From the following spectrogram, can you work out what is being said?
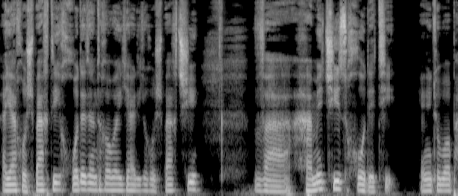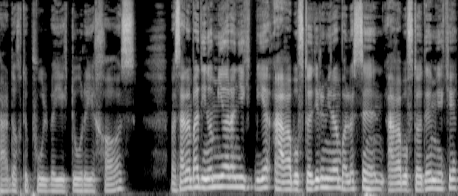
اگر خوشبختی خودت انتخابایی کردی که خوشبخت و همه چیز خودتی. یعنی تو با پرداخت پول به یک دوره خاص. مثلا بعد اینا میارن یک یه عقب افتادی رو میرن بالا سن. عقب افتاده میگه که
